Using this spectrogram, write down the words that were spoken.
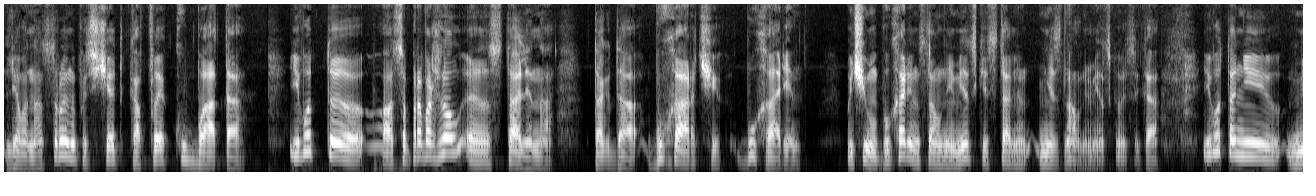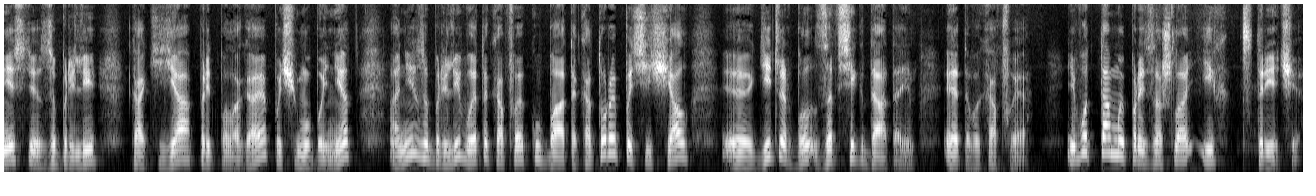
лево настроенных посещать кафе «Кубата». И вот а сопровождал Сталина тогда Бухарчик, Бухарин – Почему? Бухарин знал немецкий, Сталин не знал немецкого языка. И вот они вместе забрели, как я предполагаю, почему бы нет, они забрели в это кафе Кубата, которое посещал э, Гитлер, был завсегдатаем этого кафе. И вот там и произошла их встреча.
